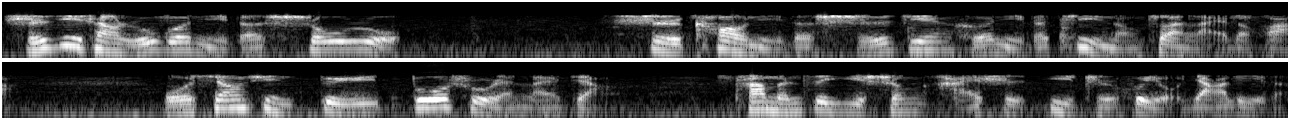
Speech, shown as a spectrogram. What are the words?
实际上，如果你的收入是靠你的时间和你的技能赚来的话，我相信对于多数人来讲，他们这一生还是一直会有压力的。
